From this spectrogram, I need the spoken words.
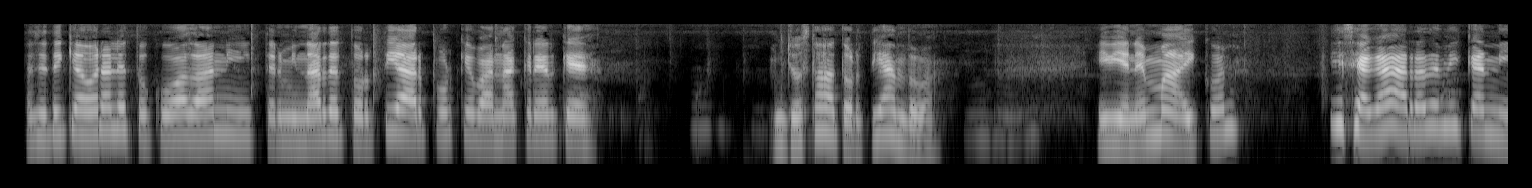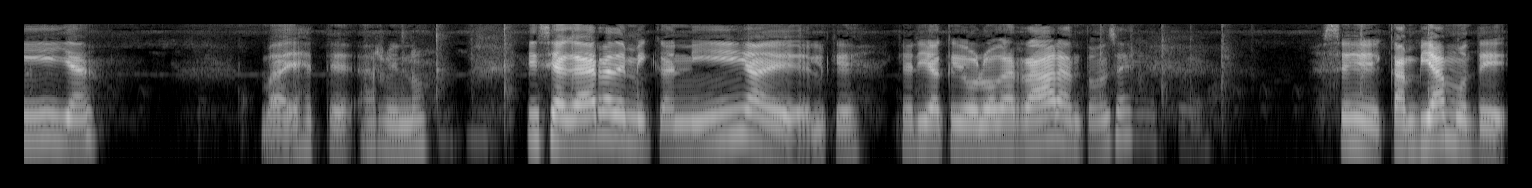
Así de que ahora le tocó a Dani terminar de tortear porque van a creer que yo estaba torteando. ¿va? Y viene Michael y se agarra de mi canilla. Vaya, este arruinó. Y se agarra de mi canilla, el que quería que yo lo agarrara. Entonces, se cambiamos de...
